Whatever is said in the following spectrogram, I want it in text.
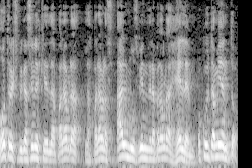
Otra explicación es que la palabra, las palabras almus vienen de la palabra helem, ocultamiento.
